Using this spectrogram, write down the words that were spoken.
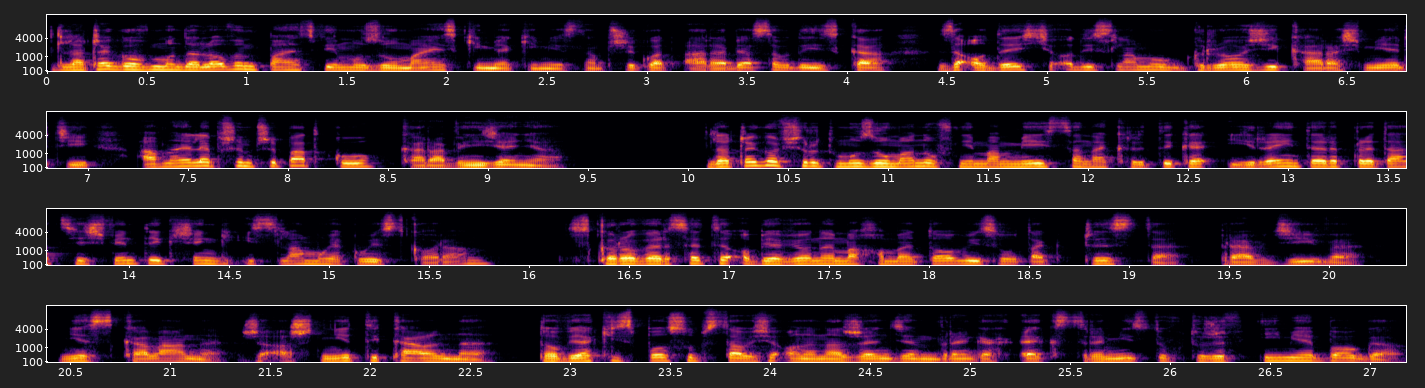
Dlaczego w modelowym państwie muzułmańskim, jakim jest na przykład Arabia Saudyjska, za odejście od islamu grozi kara śmierci, a w najlepszym przypadku kara więzienia? Dlaczego wśród muzułmanów nie ma miejsca na krytykę i reinterpretację świętej księgi islamu, jaką jest Koran? Skoro wersety objawione Mahometowi są tak czyste, prawdziwe, nieskalane, że aż nietykalne, to w jaki sposób stały się one narzędziem w rękach ekstremistów, którzy w imię Boga,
